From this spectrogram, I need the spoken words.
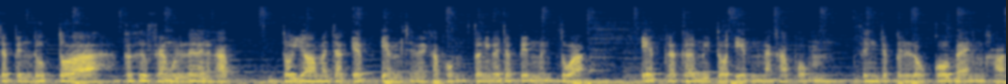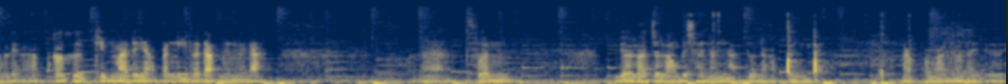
จะเป็นรูปตัวก็คือแฟรงค์มุลเลอร์นะครับ ตัวย่อมาจาก FM ใช่ไหมครับผม ตัวนี้ก็จะเป็นเหมือนตัว F แล้วก็มีตัว M นะครับผม ซึ่งจะเป็นโลโก้แบรนด์ของเขาเลยนะครับ ก็คือคิดมาได้อย่างประณีตระดับหนึ่งเลยนะ ส่วน เดี๋ยวเราจะลองไปชั่งน้ำหนักดูนะครับตรงนี้หนักประมาณเท่าไหร่เอ่ย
